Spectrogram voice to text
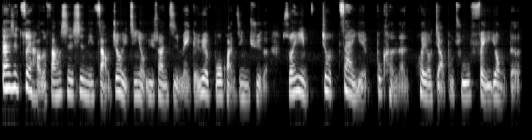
但是最好的方式是你早就已经有预算制，每个月拨款进去了，所以就再也不可能会有缴不出费用的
